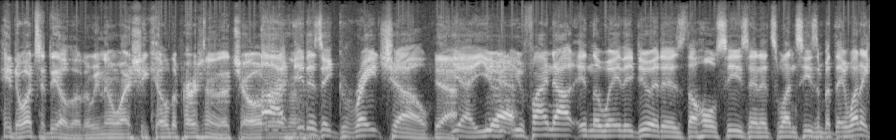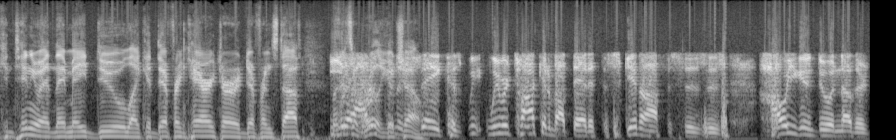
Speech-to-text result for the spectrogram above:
Hey, what's the deal though? Do we know why she killed the person? Or the show? Uh, it is a great show. Yeah. yeah. You Yeah. you find out in the way they do it is the whole season. It's one season, but they want to continue it, and they may do like a different character or different stuff. But it's yeah, a really I good was show. gonna Say because we we were talking about that at the skin offices. Is how are you going to do another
